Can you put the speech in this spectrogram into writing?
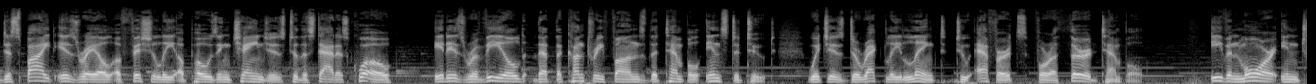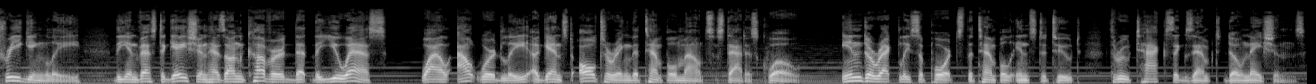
Despite Israel officially opposing changes to the status quo, it is revealed that the country funds the Temple Institute, which is directly linked to efforts for a third temple. Even more intriguingly, the investigation has uncovered that the U.S., while outwardly against altering the Temple Mount's status quo, indirectly supports the Temple Institute through tax-exempt donations.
